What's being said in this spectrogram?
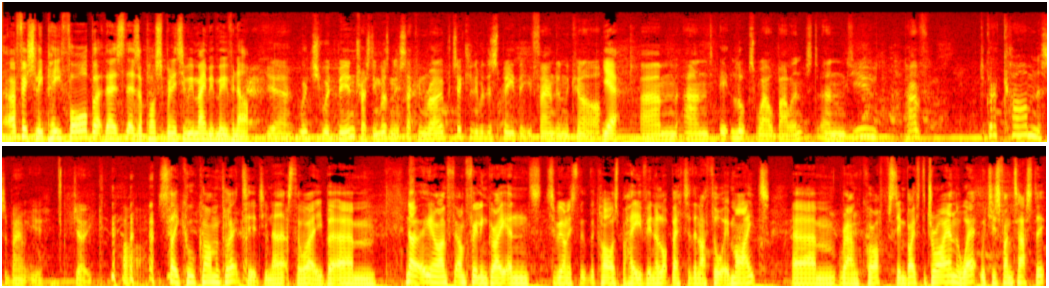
officially P4, but there's there's a possibility we may be moving up. Yeah, which would be interesting, wasn't it? Second row, particularly with the speed that you found in the car. Yeah. Um, and it looks well balanced, and you have you've got a calmness about you, Jake. oh, stay cool, calm, and collected. You know that's the way. But um, no, you know I'm, I'm feeling great, and to be honest, the, the car's behaving a lot better than I thought it might. Um, round Crofts in both the dry and the wet, which is fantastic.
